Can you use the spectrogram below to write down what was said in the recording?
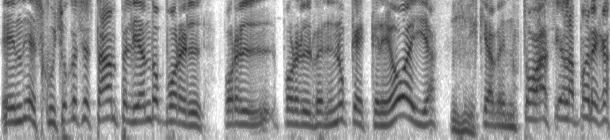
en- escuchó que se estaban peleando por el, por el, por el veneno que creó ella y que aventó hacia la pareja,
